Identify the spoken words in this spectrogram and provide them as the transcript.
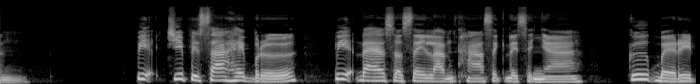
ងពាក្យជាភាសាហេប្រឺពាក្យដែលសរសេរឡើងថាសេចក្តីសញ្ញា គឺបេរិត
